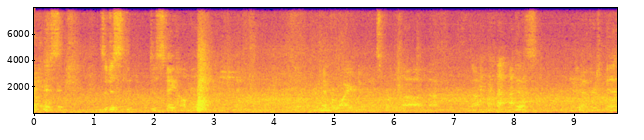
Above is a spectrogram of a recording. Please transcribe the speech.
know, just- so just just stay humble and remember why you're doing this for love, not not. Yes. You know, there's been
